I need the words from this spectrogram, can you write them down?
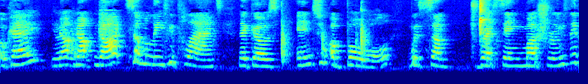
Okay? Not not not some leafy plant that goes into a bowl with some dressing, mushrooms. They,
